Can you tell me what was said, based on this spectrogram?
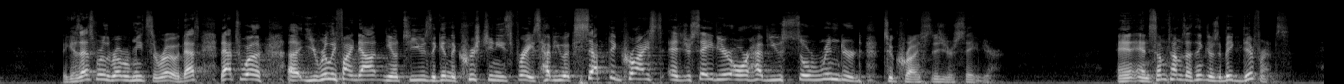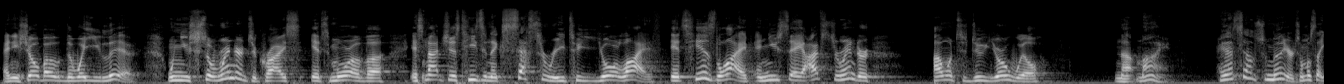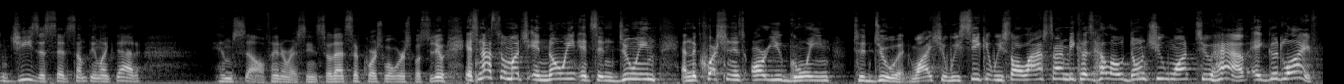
Because that's where the rubber meets the road. That's, that's where uh, you really find out, you know, to use again the Christianese phrase have you accepted Christ as your Savior or have you surrendered to Christ as your Savior? And, and sometimes I think there's a big difference. And you show by the way you live. When you surrender to Christ, it's more of a, it's not just He's an accessory to your life, it's His life. And you say, I've surrendered, I want to do your will, not mine. Hey, that sounds familiar. It's almost like Jesus said something like that himself. Interesting. So that's, of course, what we're supposed to do. It's not so much in knowing, it's in doing. And the question is, are you going to do it? Why should we seek it? We saw last time because, hello, don't you want to have a good life?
